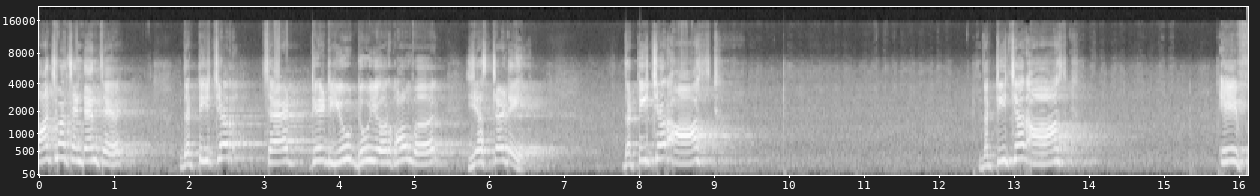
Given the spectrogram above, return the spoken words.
पांचवा सेंटेंस है the teacher said did you do your homework yesterday the teacher ask the teacher ask if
